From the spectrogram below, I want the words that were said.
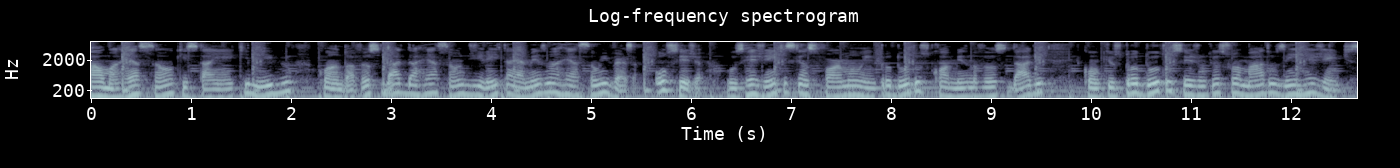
Há uma reação que está em equilíbrio quando a velocidade da reação direita é a mesma reação inversa, ou seja, os reagentes se transformam em produtos com a mesma velocidade com que os produtos sejam transformados em reagentes.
